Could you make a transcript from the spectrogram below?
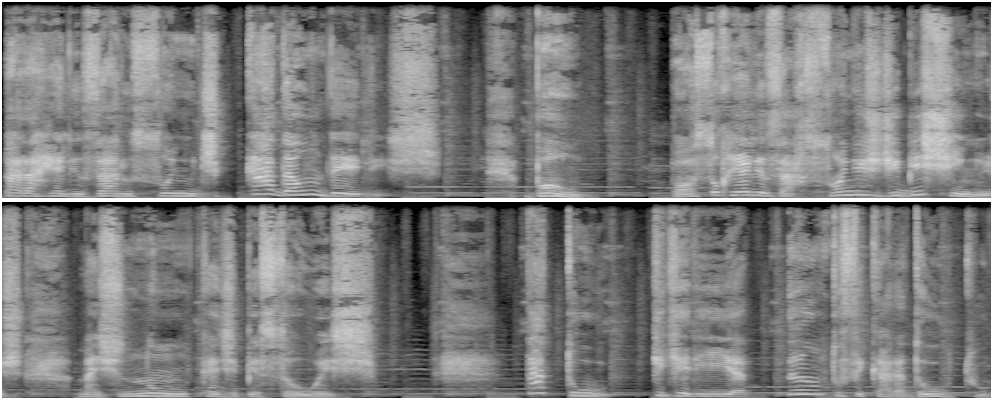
para realizar o sonho de cada um deles. Bom, posso realizar sonhos de bichinhos, mas nunca de pessoas. Tatu, que queria tanto ficar adulto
